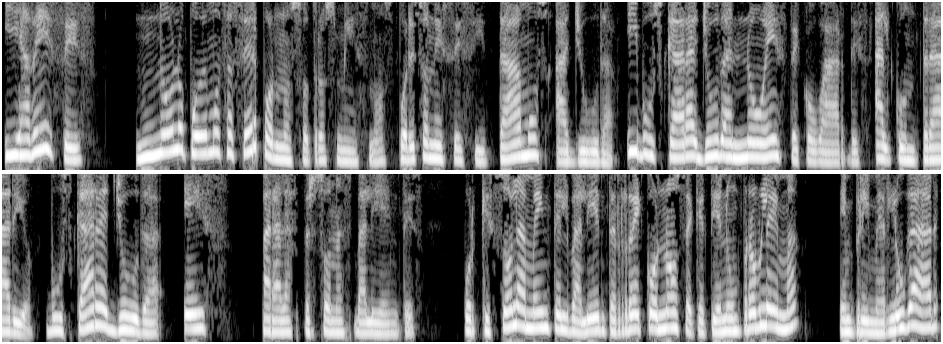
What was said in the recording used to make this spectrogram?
Y a veces no lo podemos hacer por nosotros mismos. Por eso necesitamos ayuda. Y buscar ayuda no es de cobardes. Al contrario, buscar ayuda es para las personas valientes. Porque solamente el valiente reconoce que tiene un problema, en primer lugar,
